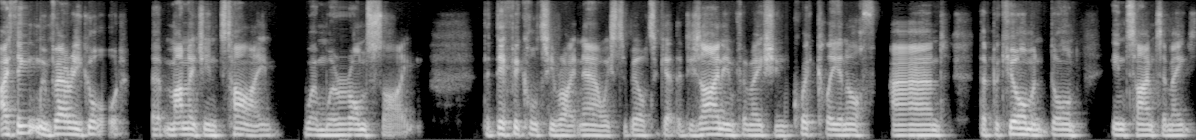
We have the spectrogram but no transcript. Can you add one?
I think we're very good at managing time when we're on site. The difficulty right now is to be able to get the design information quickly enough and the procurement done in time to make,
